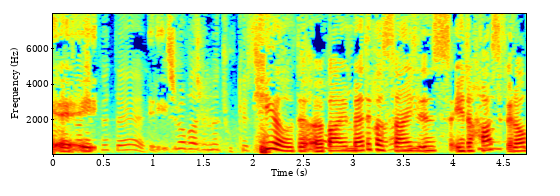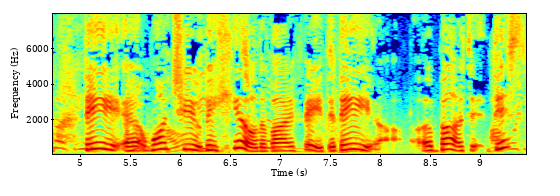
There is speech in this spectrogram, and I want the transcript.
uh, uh, healed by medical science in the hospital, they want to be healed by faith. They but this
